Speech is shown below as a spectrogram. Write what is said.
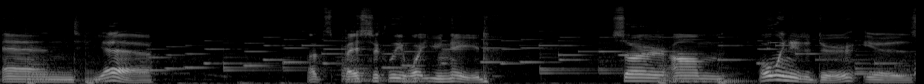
And, yeah. That's basically what you need. So, um, all we need to do is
